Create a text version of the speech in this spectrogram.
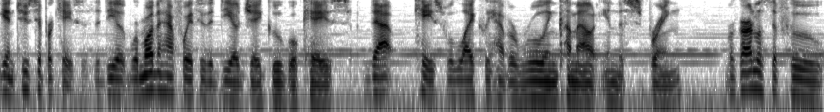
Again, two separate cases. The DO, we're more than halfway through the DOJ Google case. That case will likely have a ruling come out in the spring. Regardless of who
